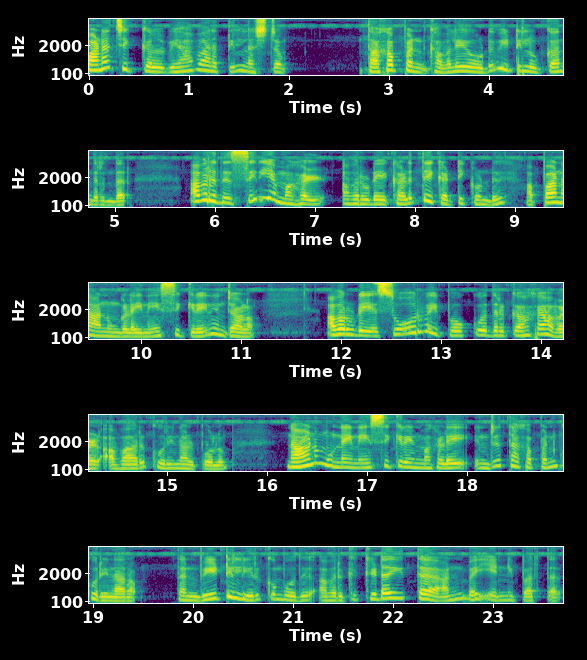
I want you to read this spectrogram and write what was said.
பணச்சிக்கல் வியாபாரத்தில் நஷ்டம். தகப்பன் கவலையோடு வீட்டில் உட்கார்ந்திருந்தார். அவரது சிறிய மகள் அவருடைய கழுத்தை கட்டிக்கொண்டு அப்பா நான் உங்களை நேசிக்கிறேன் என்றாளாம். அவருடைய சோர்வை போக்குவதற்காக அவள் அவ்வாறு கூறினாள் போலும் நானும் உன்னை நேசிக்கிறேன் மகளே என்று தகப்பன் கூறினாராம். தன் வீட்டில் இருக்கும்போது அவருக்கு கிடைத்த அன்பை எண்ணி பார்த்தார்.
